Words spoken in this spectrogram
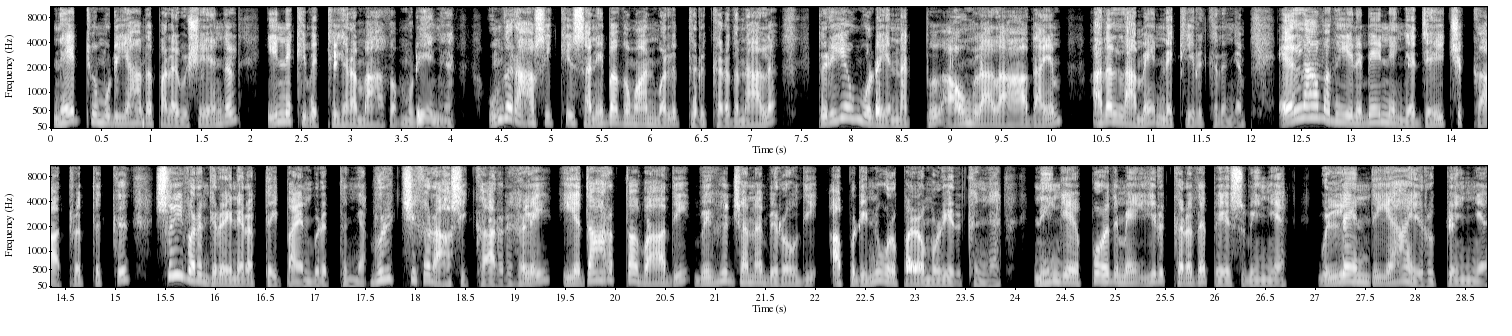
நேற்று முடியாத பல விஷயங்கள் இன்னைக்கு வெற்றிகரமாக முடியுங்க. உங்க ராசிக்கு சனி பகவான் வலுத்திருக்கிறதுனால பெரியவங்களுடைய நட்பு அவங்களால ஆதாயம் அதெல்லாமே இன்னைக்கு இருக்குதுங்க. எல்லா வகையிலுமே நீங்க ஜெயிச்சு காட்டுறதுக்கு ஸ்ரீவரங்கிற நிறத்தை பயன்படுத்துங்க. விருச்சிக ராசிக்காரர்களே யதார்த்தவாதி வெகுஜன விரோதி அப்படின்னு ஒரு பழமொழி இருக்குங்க. நீங்க எப்பொழுதுமே இருக்கிறத பேசுவீங்க. வில்லேந்தியா இருப்பீங்க.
